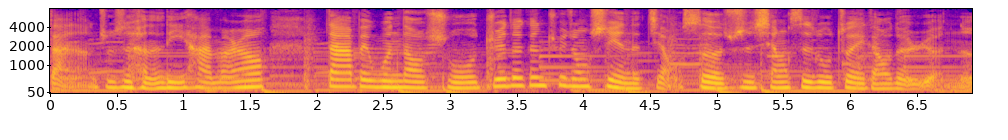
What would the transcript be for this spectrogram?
单啊，就是很厉害嘛。然后大家被问到说，觉得跟剧中饰演的角色就是相似度最高的人呢？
